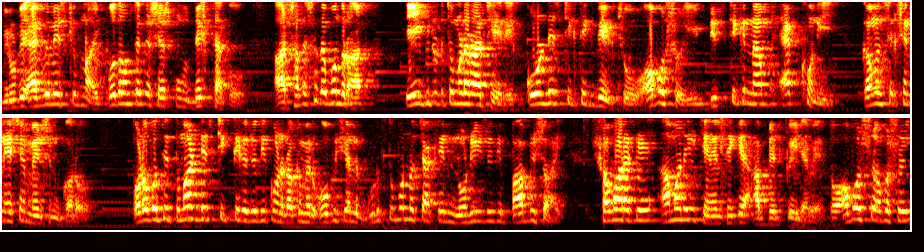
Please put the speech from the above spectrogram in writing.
ভিডিওটি একদমই স্কিপ নয়, প্রথম থেকে শেষ পর্যন্ত দেখতে থাকো। আর সাথে সাথে বন্ধুরা, এই ভিডিওটি তোমরা আছে কোন ডিস্ট্রিক্ট থেকে দেখছ, অবশ্যই ডিস্ট্রিক্টের নাম এক্ষুনি কমেন্ট সেকশন এসে মেনশন করো। পরবর্তী তোমার ডিস্ট্রিক্ট থেকে যদি কোনো রকমের অফিসিয়াল গুরুত্বপূর্ণ চাকরির নোটিশ যদি পাবলিশ হয়, সবার আগে আমার এই চ্যানেল থেকে আপডেট পেয়ে যাবে। তো অবশ্যই অবশ্যই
